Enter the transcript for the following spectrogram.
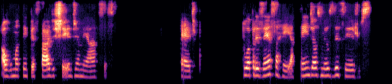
alguma tempestade cheia de ameaças. Édipo, tua presença, rei, atende aos meus desejos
